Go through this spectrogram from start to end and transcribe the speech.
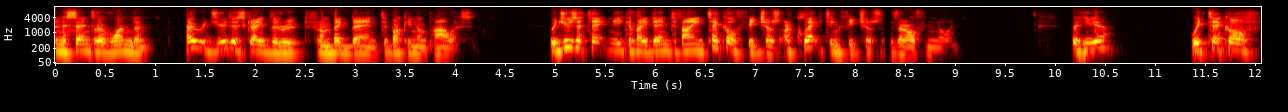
in the centre of London. How would you describe the route from Big Ben to Buckingham Palace? We'd use a technique of identifying tick-off features or collecting features as they're often known. So here, we tick off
